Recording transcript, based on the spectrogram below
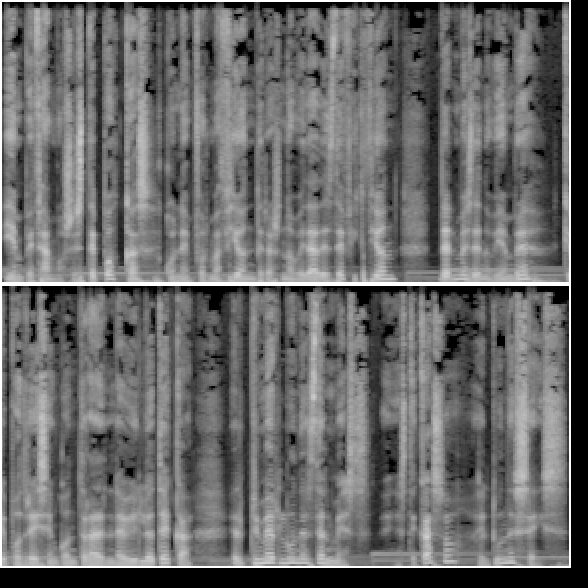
Y empezamos este podcast con la información de las novedades de ficción del mes de noviembre, que podréis encontrar en la biblioteca el primer lunes del mes, en este caso el lunes 6.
